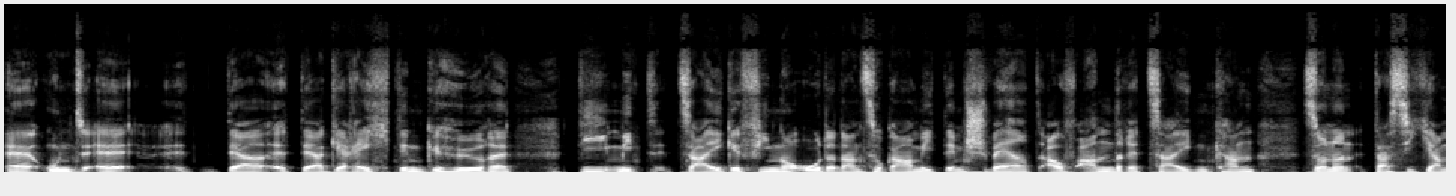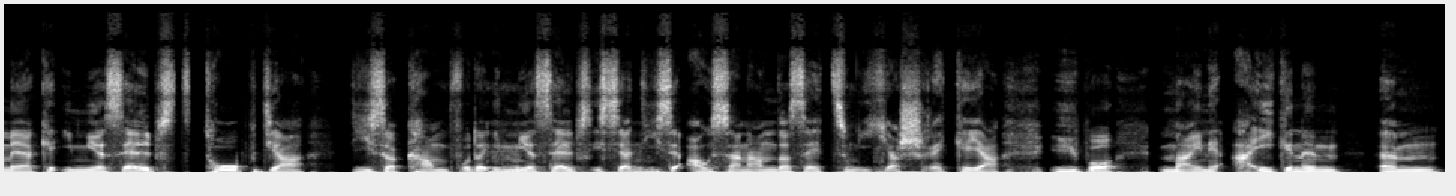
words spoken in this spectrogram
äh, und äh, der, der Gerechten gehöre, die mit Zeigefinger oder dann sogar mit dem Schwert auf andere zeigen kann, sondern dass ich ja merke, in mir selbst tobt ja dieser Kampf oder in mhm. mir selbst ist ja mhm. diese Auseinandersetzung. Ich erschrecke ja über meine eigenen, ähm,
